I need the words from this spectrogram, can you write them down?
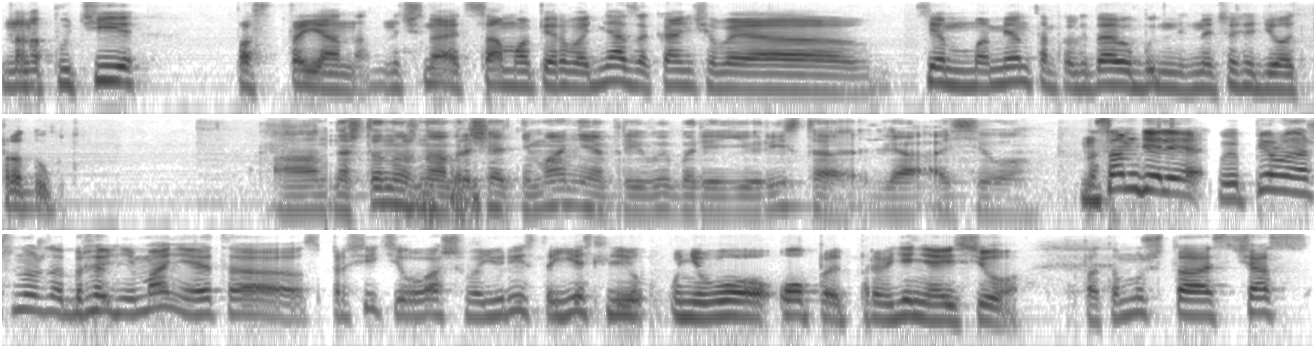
на пути постоянно, начиная с самого первого дня, заканчивая тем моментом, когда вы будете начать делать продукт. А на что нужно обращать внимание при выборе юриста для ICO? На самом деле, первое, на что нужно обращать внимание, это спросите у вашего юриста, есть ли у него опыт проведения ICO. Потому что сейчас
